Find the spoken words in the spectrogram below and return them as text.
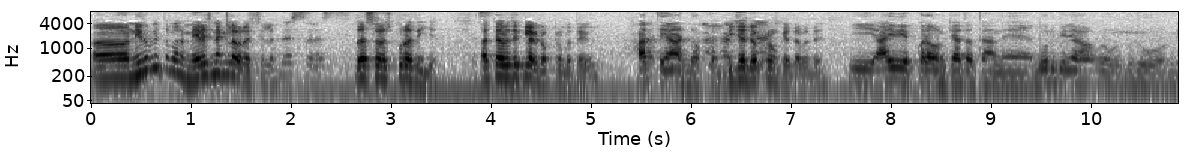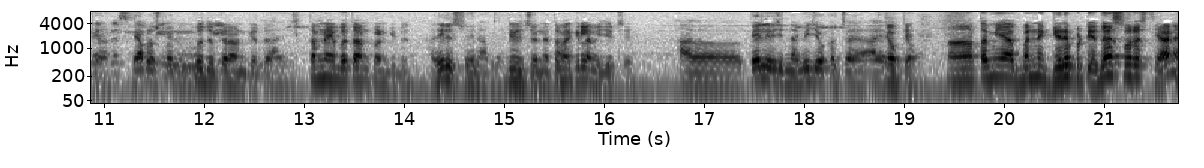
અ, નીરુભાઈ તમારા મેરેજના કેટલા વર્ષ છેલ્લા? દસ વર્ષ. દસ વર્ષ પૂરા થઈ ગયા. અત્યાર સુધી કેટલાક ડૉક્ટર બતાવ્યું? સાતથી આઠ ડોક્ટર બીજા ડૉક્ટર કહેતા બધે. એ આઈવીએફ કરાવવાનું કહેતા હતા અને દૂરબીન બધું લેપ્રોસ્કોપી બધું કરાવવાનું કહેતા. તમને બતાવવાનું કોણ કીધું? રીલ્સ જોઈને આપણે. રીલ્સ જોઈને. તમારે કેટલા વિઝિટ છે? પહેલી વિઝિટના બીજી વખત ઓકે તમે આ બંને ઘેરે પટ્ટી દસ વર્ષ થયા ને?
